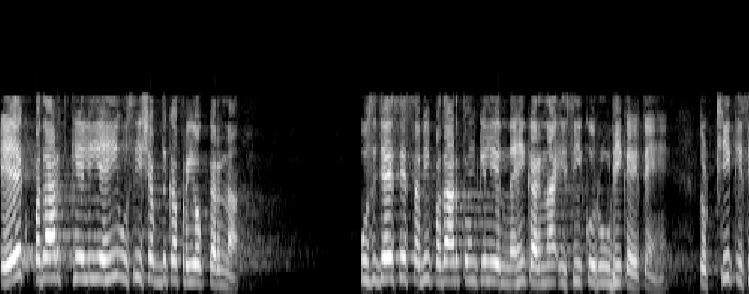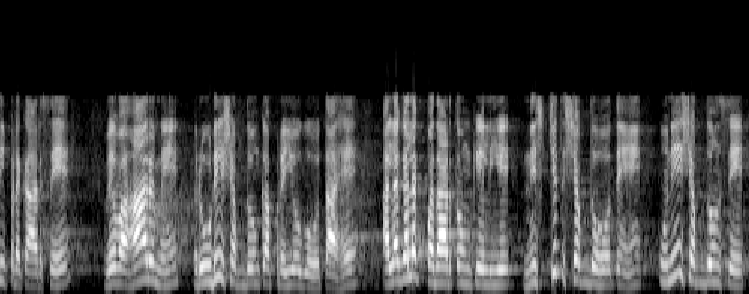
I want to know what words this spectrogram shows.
एक पदार्थ के लिए ही उसी शब्द का प्रयोग करना। उस जैसे सभी पदार्थों के लिए नहीं करना, इसी को रूढ़ी कहते हैं। तो ठीक इसी प्रकार से व्यवहार में रूढ़ी शब्दों का प्रयोग होता है। अलग अलग पदार्थों के लिए निश्चित शब्द होते हैं उन्हीं शब्दों से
